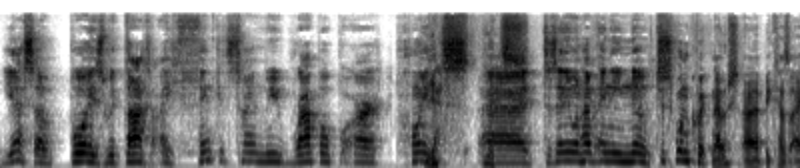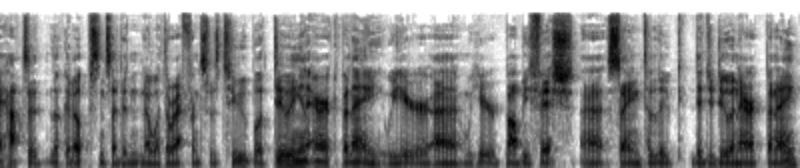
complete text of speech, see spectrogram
Yes, uh, boys, with that, I think it's time we wrap up our points. Yes, yes. Uh, does anyone have any notes? Just one quick note, uh, because I had to look it up since I didn't know what the reference was to. But doing an Eric Benet, we hear uh, we hear Bobby Fish uh, saying to Luke, "Did you do an Eric Benet?"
